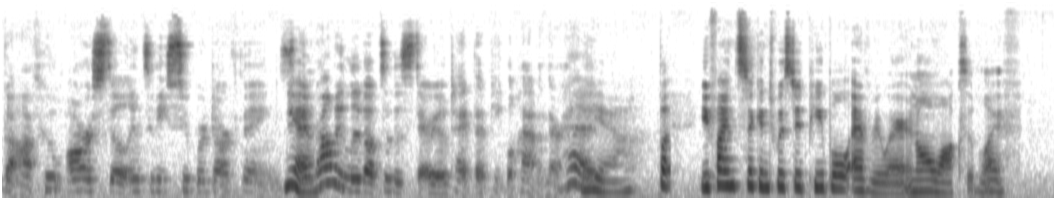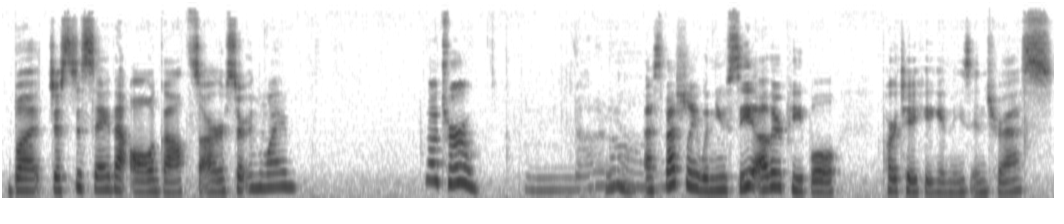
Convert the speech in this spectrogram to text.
goth who are still into these super dark things. Yeah. And probably live up to the stereotype that people have in their head. Yeah. But you find sick and twisted people everywhere in all walks of life. But just to say that all goths are a certain way, not true. Yeah. Especially when you see other people partaking in these interests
